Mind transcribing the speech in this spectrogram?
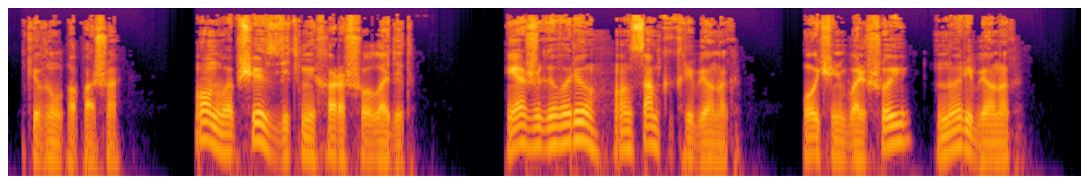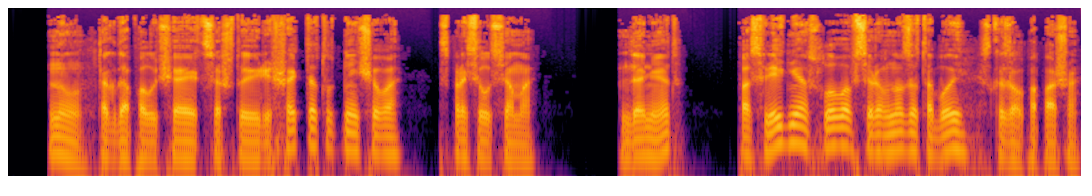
— кивнул папаша. «Он вообще с детьми хорошо ладит. Я же говорю, он сам как ребенок. Очень большой, но ребенок». «Ну, тогда получается, что и решать-то тут нечего», — спросил Сема. «Да нет, последнее слово все равно за тобой», — сказал папаша.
